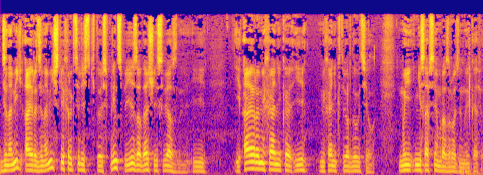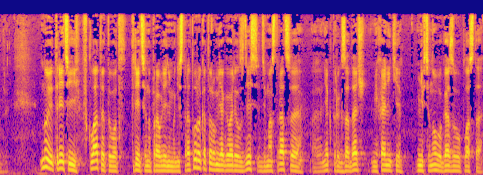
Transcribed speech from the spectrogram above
динами... аэродинамические характеристики. То есть, в принципе, есть задачи и связанные. И, и аэромеханика, и механика твердого тела. Мы не совсем разрозненные кафедры. Ну и третий вклад, это вот третье направление магистратуры, о котором я говорил здесь, демонстрация э, некоторых задач механики нефтяного газового пласта.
